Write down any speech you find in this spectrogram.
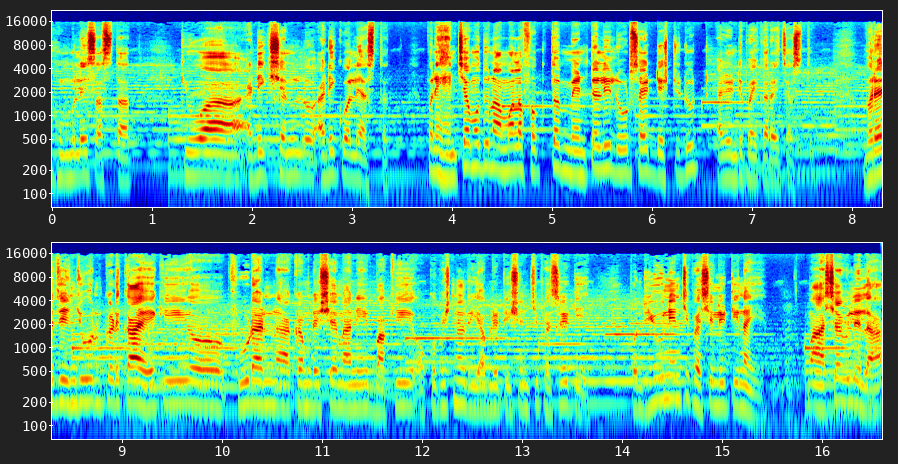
होमलेस असतात किंवा ॲडिक्शन लो ॲडिकवाले असतात. पण ह्यांच्यामधून आम्हाला फक्त mentally road side destitute identify करायचं असतं. बऱ्याच एन जी ओकडे काय आहे की फूड अँड अकॉमडेशन आणि बाकी ऑक्युपेशनल रिहॅबिलिटेशनची फॅसिलिटी आहे. पण रियुनियनची फॅसिलिटी नाही आहे मग अशा वेळेला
